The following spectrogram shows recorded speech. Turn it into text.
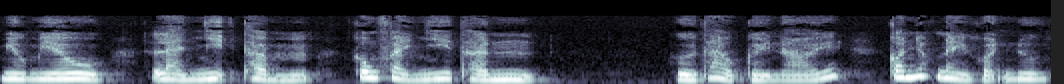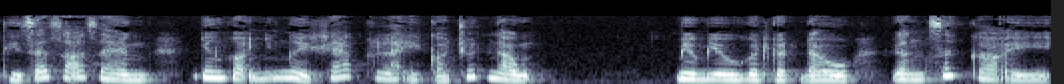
Miêu miêu, là nhị thẩm, không phải nhi thần. Hứa thảo cười nói, con nhóc này gọi nương thì rất rõ ràng, nhưng gọi những người khác lại có chút ngọng. Miêu miêu gật gật đầu, gắng sức gọi...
